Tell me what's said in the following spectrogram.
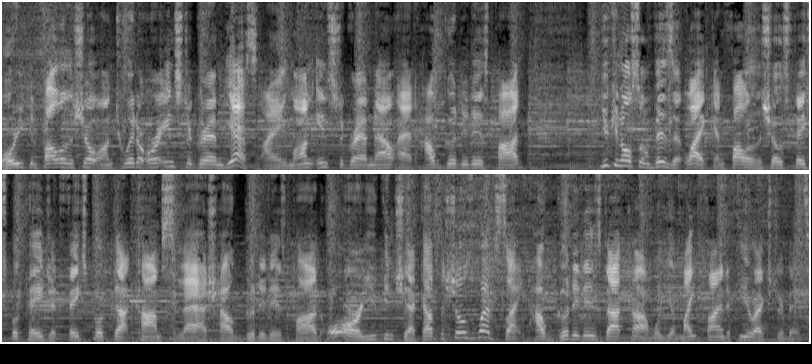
or you can follow the show on Twitter or Instagram. Yes, I am on Instagram now at How You can also visit, like, and follow the show's Facebook page at facebook.com slash howgooditispod, or you can check out the show's website, howgooditis.com, where you might find a few extra bits.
